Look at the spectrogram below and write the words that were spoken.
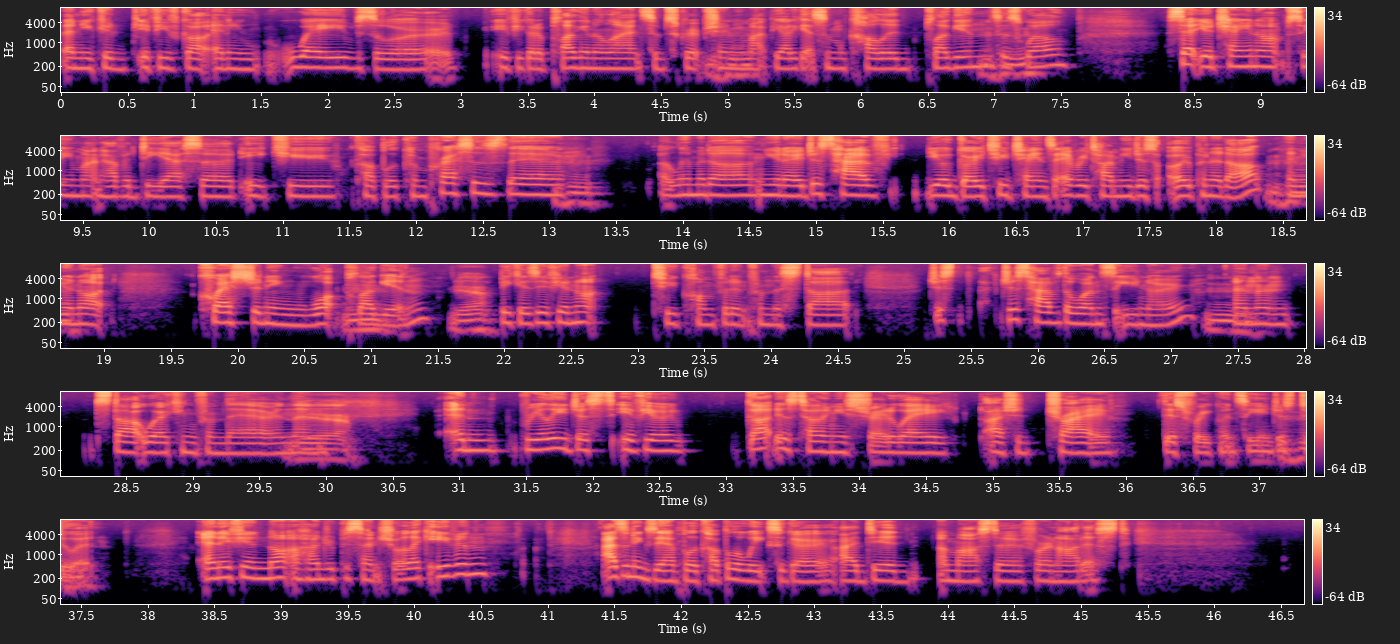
then you could if you've got any waves or if you've got a plugin alliance subscription Mm-hmm. you might be able to get some colored plugins as well set your chain up so you might have a de-esser eq couple of compressors there Mm-hmm. a limiter you know just have your go-to chain so every time you just open it up Mm-hmm. and you're not questioning what Mm. plugin Yeah. because if you're not too confident from the start just just have the ones that you know and then start working from there and then Mm. yeah. and really just if your gut is telling you straight away i should try this frequency and just do mm-hmm. it and if you're not 100% sure like even as an example a couple of weeks ago i did a master for an artist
